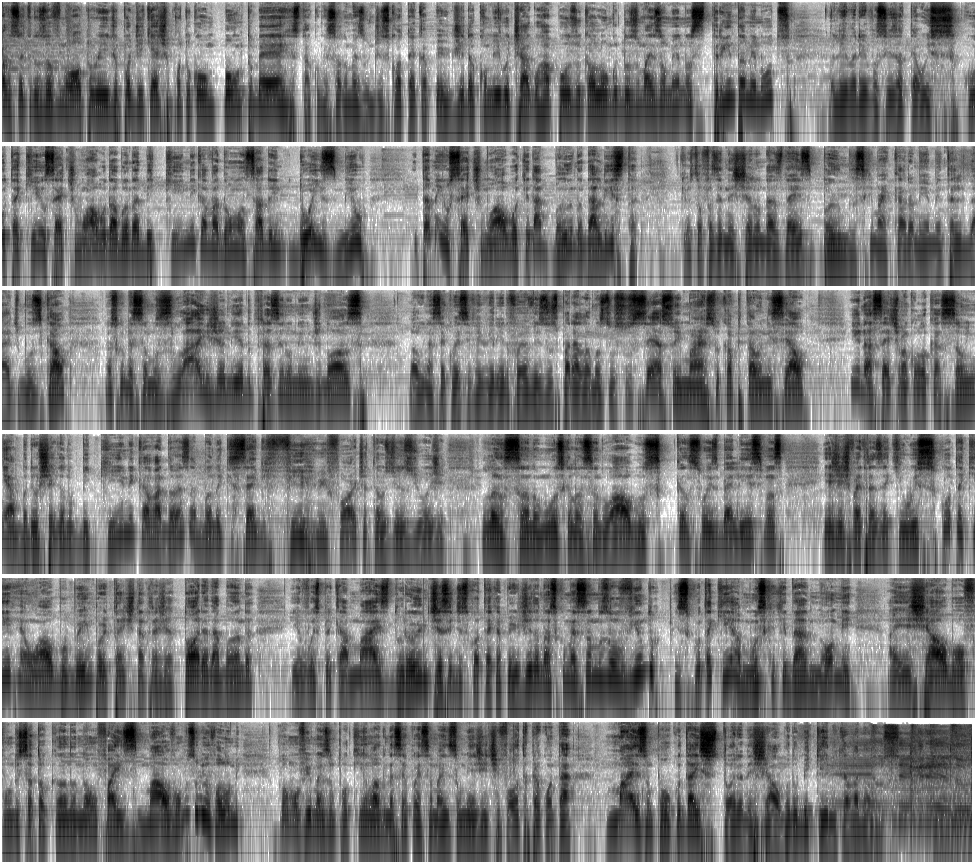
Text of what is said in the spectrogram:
Para você que nos ouve no autoradiopodcast.com.br, está começando mais um Discoteca Perdida comigo, Thiago Raposo, que ao longo dos mais ou menos 30 minutos eu levarei vocês até o Escuta Aqui, o sétimo álbum da banda Biquíni Cavadão, lançado em 2000, e também o sétimo álbum aqui da banda, da lista, que eu estou fazendo este ano das 10 bandas que marcaram a minha mentalidade musical. Nós começamos lá em janeiro trazendo Nenhum de Nós, logo na sequência em fevereiro foi a vez dos Paralamas do Sucesso, em março Capital Inicial, e na sétima colocação, em abril, chegando Biquíni Cavadão, essa banda que segue firme e forte até os dias de hoje, lançando música, lançando álbuns, canções belíssimas. E a gente vai trazer aqui o Escuta Aqui, é um álbum bem importante na trajetória da banda. E eu vou explicar mais durante esse Discoteca Perdida. Nós começamos ouvindo, escuta aqui, a música que dá nome a este álbum. Ao fundo está tocando Não Faz Mal. Vamos subir o volume, vamos ouvir mais um pouquinho, logo na sequência mais uma. E a gente volta para contar mais um pouco da história deste álbum do Biquíni Cavadão. Segredo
